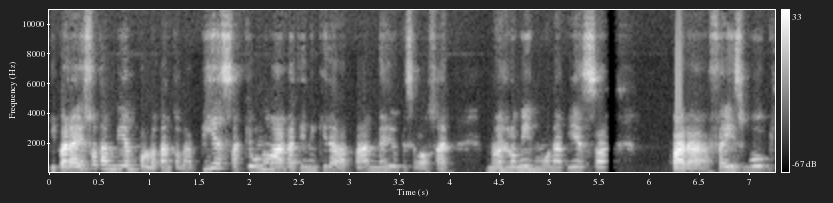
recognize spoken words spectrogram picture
Y para eso también, por lo tanto, las piezas que uno haga tienen que ir adaptadas al medio que se va a usar. No es lo mismo una pieza para Facebook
